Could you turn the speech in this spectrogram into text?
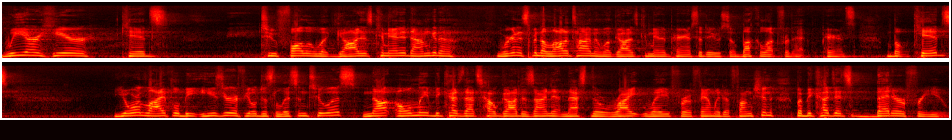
We are here, kids, to follow what God has commanded. I'm to we're to spend a lot of time in what God has commanded parents to do, so buckle up for that, parents. But kids, your life will be easier if you'll just listen to us, not only because that's how God designed it and that's the right way for a family to function, but because it's better for you.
